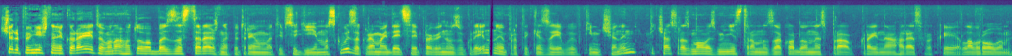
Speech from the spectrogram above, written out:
Щодо північної Кореї, то вона готова беззастережно підтримувати всі дії Москви. Зокрема, йдеться і про війну з Україною. Про таке заявив Кім Чен Ін під час розмови з міністром закордонних справ країни-агресорки Лавровим.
